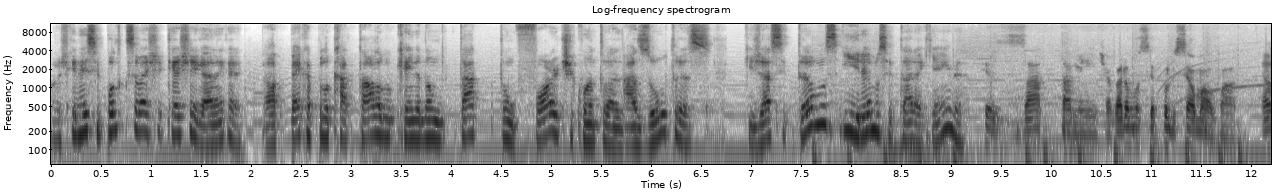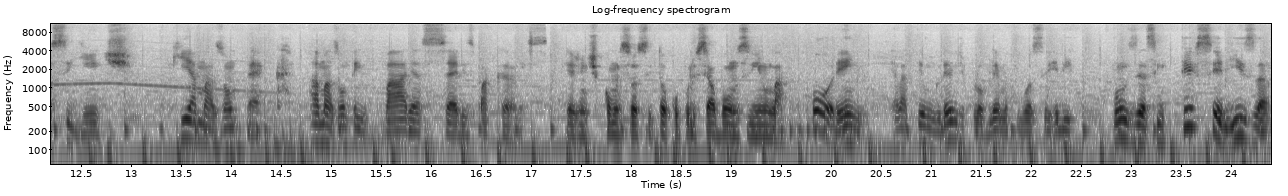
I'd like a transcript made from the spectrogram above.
Acho que é nesse ponto que você vai, quer chegar, né, cara? Ela peca pelo catálogo que ainda não tá tão forte quanto as outras que já citamos e iremos citar aqui ainda. Exatamente. Agora você, policial malvado. É o seguinte: que a Amazon peca? A Amazon tem várias séries bacanas, que a gente começou, citou com o policial bonzinho lá. Porém, ela tem um grande problema que você, ele, vamos dizer assim, terceiriza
